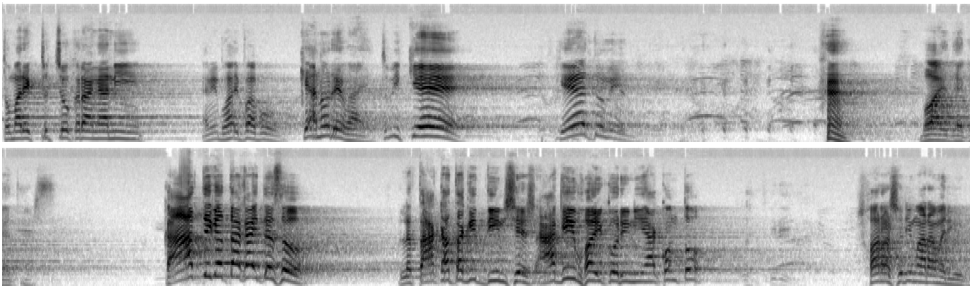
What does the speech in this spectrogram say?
তোমার একটু চোখ রাঙানি আমি ভয় পাবো। কেন রে ভাই? তুমি কে? কে তুমি? হ্যাঁ, ভয় দেখাতে আসছে। কার দিকে তাকাইতেছো? বলে তাকা তাকি দিন শেষ, আগেই ভয় করিনি, এখন তো সরাসরি মারামারি হইল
